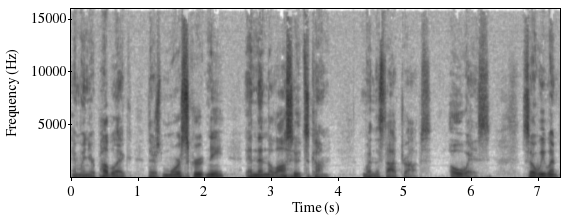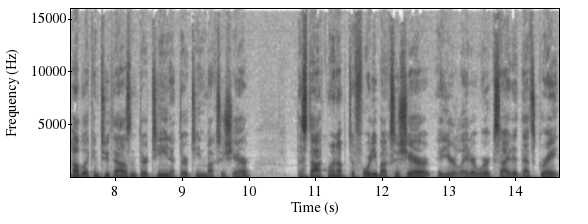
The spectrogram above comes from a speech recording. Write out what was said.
And when you're public, there's more scrutiny, and then the lawsuits come when the stock drops. Always. So we went public in 2013 at 13 bucks a share. The stock went up to 40 bucks a share a year later. We're excited. That's great.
